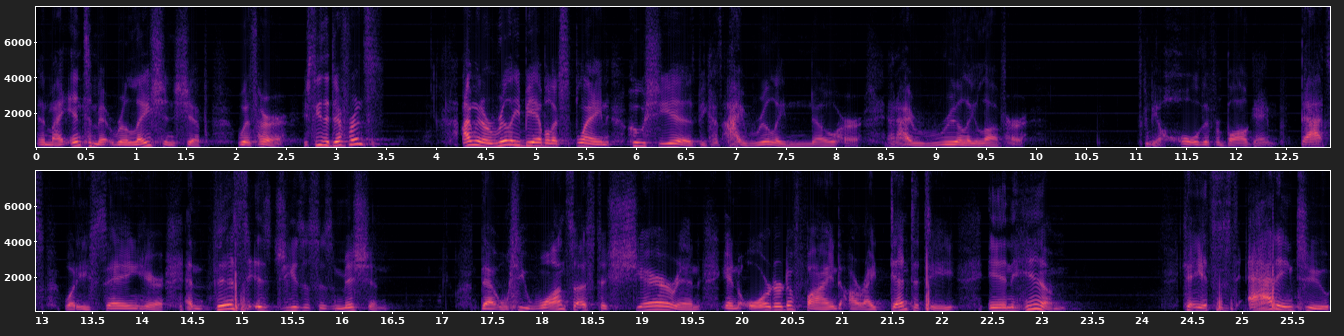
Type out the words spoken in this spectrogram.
and my intimate relationship with her. You see the difference? I'm going to really be able to explain who she is because I really know her and I really love her. It's going to be a whole different ballgame. That's what he's saying here. And this is Jesus' mission that he wants us to share in in order to find our identity in him. Okay, it's adding to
